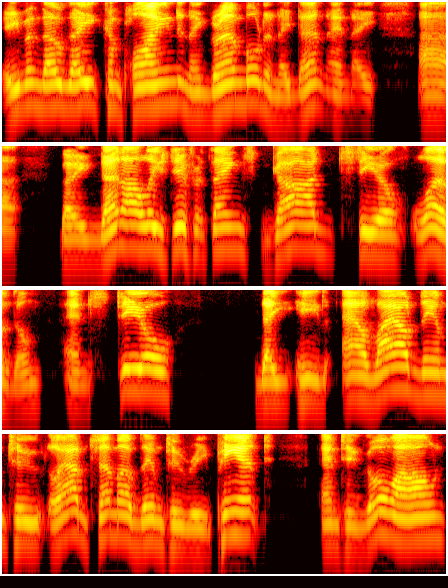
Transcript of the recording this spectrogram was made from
even though they complained and they grumbled and they done and they uh, they done all these different things. God still loved them and still they he allowed them to allowed some of them to repent and to go on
